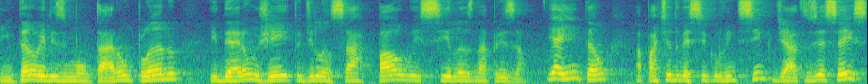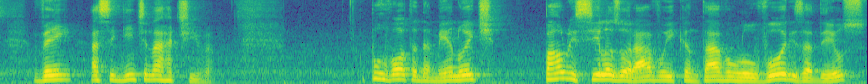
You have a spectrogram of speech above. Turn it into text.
Então eles montaram um plano e deram um jeito de lançar Paulo e Silas na prisão. E aí então, a partir do versículo 25 de Atos 16, vem a seguinte narrativa. Por volta da meia-noite, Paulo e Silas oravam e cantavam louvores a Deus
